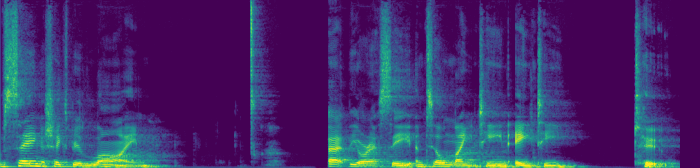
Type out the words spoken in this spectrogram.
saying a Shakespeare line at the RSC until 1982.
